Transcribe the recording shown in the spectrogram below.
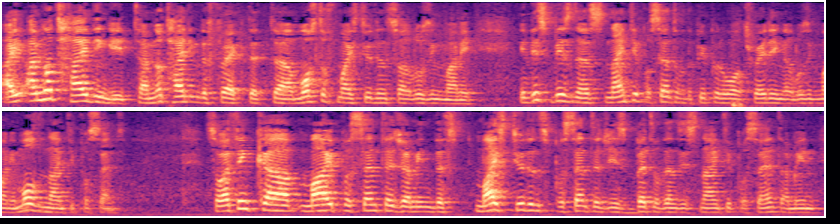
I, am not hiding it. I'm not hiding the fact that uh, most of my students are losing money. In this business, 90% of the people who are trading are losing money, more than 90%. So I think uh, my percentage, I mean, the, my students' percentage is better than this 90%. I mean,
